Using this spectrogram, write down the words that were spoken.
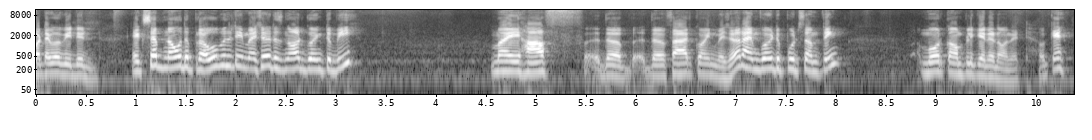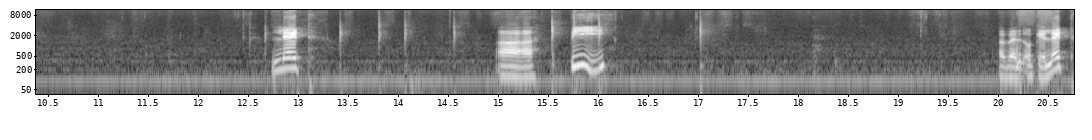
whatever we did except now the probability measure is not going to be my half the the fair coin measure I am going to put something more complicated on it. Okay. Let uh, P uh, well okay let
